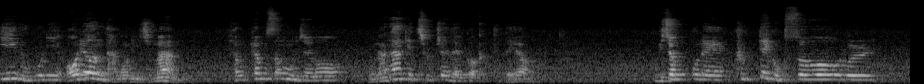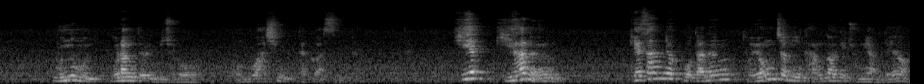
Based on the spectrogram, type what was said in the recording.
이 부분이 어려운 단원이지만 형평성 문제로 무난하게 출제될 것 같은데요. 미적분의 극대극소를 묻는 문- 문항들 위주로 공부하시면 될 것 같습니다. 기하, 기하는 계산력보다는 도형적인 감각이 중요한데요.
